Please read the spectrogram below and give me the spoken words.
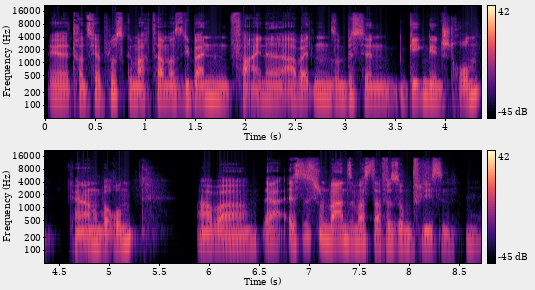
äh, Transfer Plus gemacht haben. Also die beiden Vereine arbeiten so ein bisschen gegen den Strom. Keine Ahnung warum. Aber ja, es ist schon Wahnsinn, was da für Summen fließen. Mhm.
